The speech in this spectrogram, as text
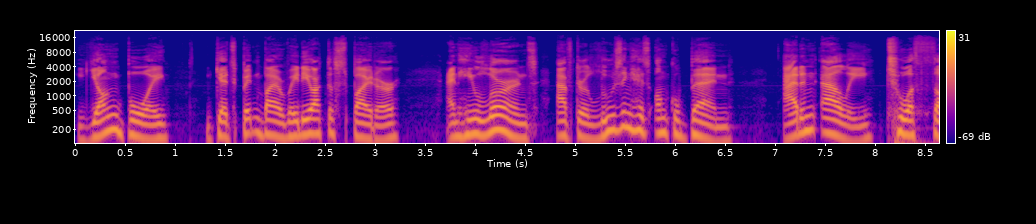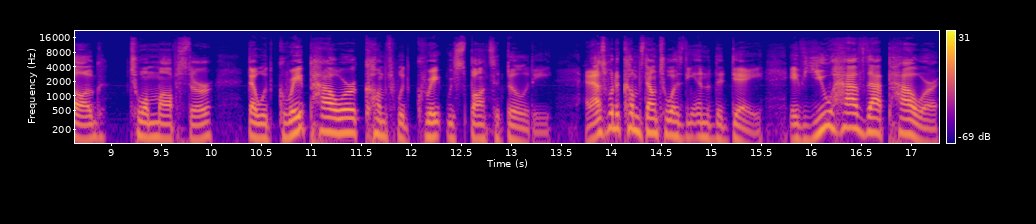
young boy gets bitten by a radioactive spider, and he learns after losing his Uncle Ben at an alley to a thug, to a mobster, that with great power comes with great responsibility. And that's what it comes down to at the end of the day. If you have that power,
